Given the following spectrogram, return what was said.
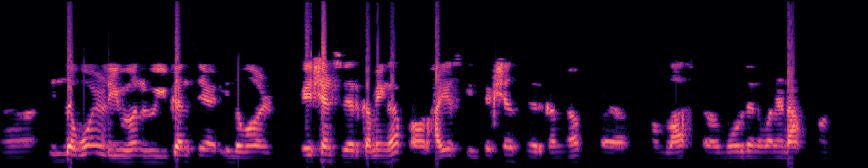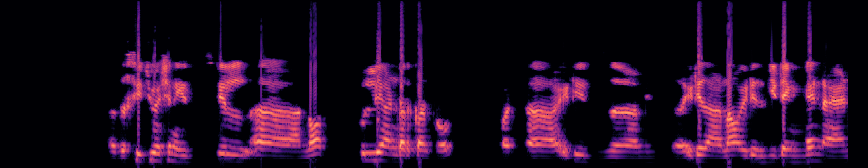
uh, in the world, even you can say in the world, patients were coming up or highest infections were coming up uh, from last uh, more than one and a half months. Uh, the situation is still uh, not fully under control, but uh, it is it is now it is getting in and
